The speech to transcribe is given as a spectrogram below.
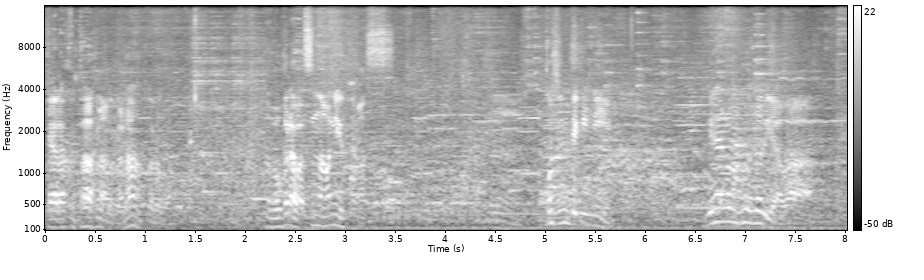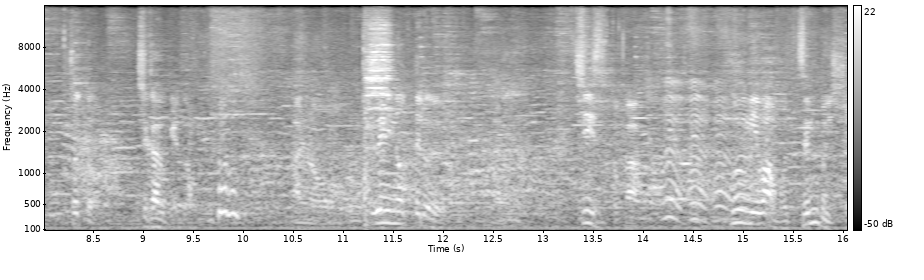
キャラクターなのかなそれは。僕らは素直に言ってます、うん、個人的にミラノ風ドリアはちょっと違うけど あの上に乗ってるチーズとかうんうんうん風味はもう全部一緒。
